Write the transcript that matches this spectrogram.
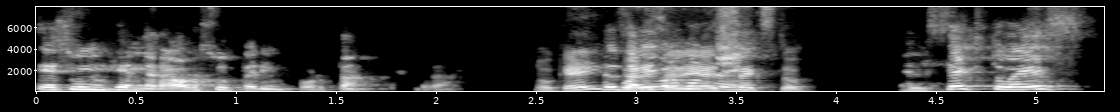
Es un generador súper importante, ¿verdad? Ok, ¿cuál sería el sexto? El sexto es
